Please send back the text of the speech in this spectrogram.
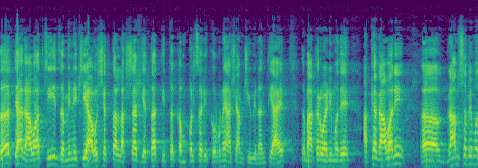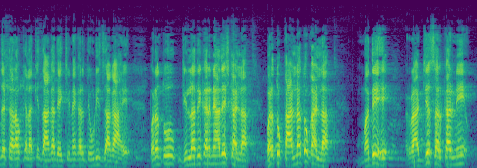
तर त्या गावाची जमिनीची आवश्यकता लक्षात घेता तिथं कंपल्सरी करू नये अशी आमची विनंती आहे. तर बाकरवाडीमध्ये अख्ख्या गावाने ग्रामसभेमध्ये ठराव केला की जागा द्यायची नाही कारण तेवढीच जागा आहे. परंतु जिल्हाधिकाऱ्याने आदेश काढला. बरं तो काढला तो काढला. मध्ये राज्य सरकारने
